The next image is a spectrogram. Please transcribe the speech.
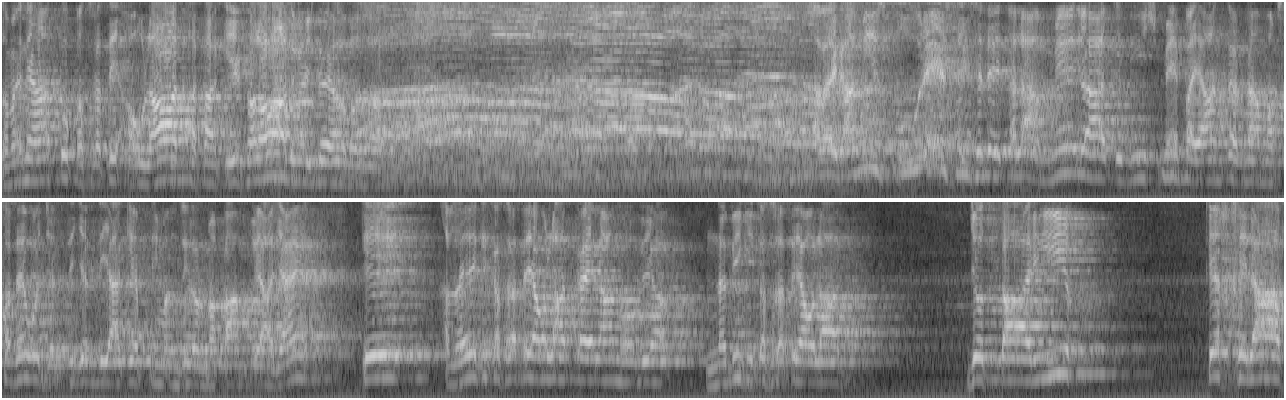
तो मैंने आपको कसरत औलाद अता की। एक सलावाद भेज दे अब इस पूरे सिलसिले कलाम में जो आपके बीच में बयान करना मकसद है, वो जल्दी जल्दी आके अपनी मंजिल और मकाम पे आ जाए कि अजहर की कसरत औलाद का ऐलान हो गया। नबी की कसरत औलाद, जो तारीख के खिलाफ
